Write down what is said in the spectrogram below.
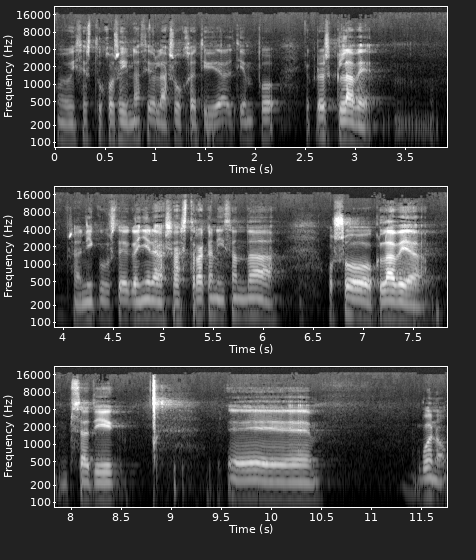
como dices tú, José Ignacio, la subjetividad del tiempo, yo creo es clave. O sea, nik uste gainera sastrakan izan da oso klabea. Zatik, eh, bueno,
